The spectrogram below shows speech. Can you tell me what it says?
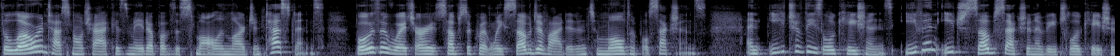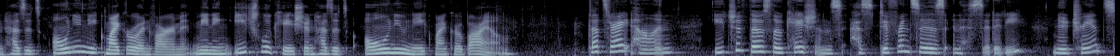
The lower intestinal tract is made up of the small and large intestines, both of which are subsequently subdivided into multiple sections. And each of these locations, even each subsection of each location, has its own unique microenvironment, meaning each location has its own unique microbiome. That's right, Helen. Each of those locations has differences in acidity, nutrients,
